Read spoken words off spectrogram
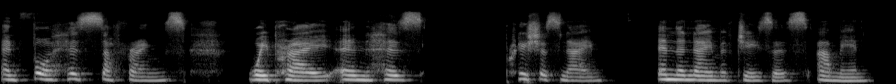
and for his sufferings. We pray in his precious name, in the name of Jesus. Amen.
